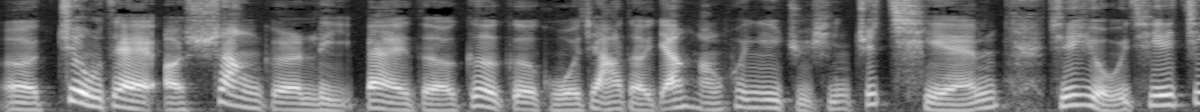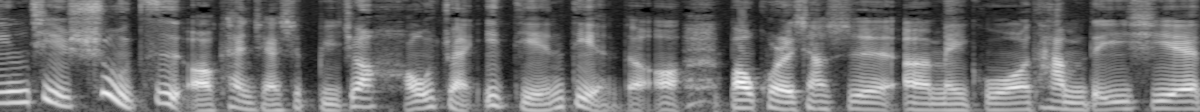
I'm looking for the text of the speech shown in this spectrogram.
呃就在呃上个礼拜的各个国家的央行会议举行之前，其实有一些经济数字啊看起来是比较好转一点点的哦，包括了像是呃美国他们的一些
